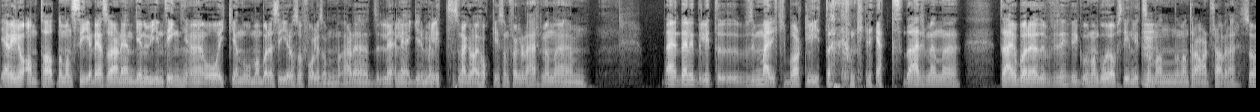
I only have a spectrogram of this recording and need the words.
jeg vil jo anta at når man sier det, så er det en genuin ting, eh, og ikke noe man bare sier, og så får liksom Er det leger med litt som er glad i hockey, som følger det her? Men eh, det er, det er litt, litt, eh, merkbart lite konkret der, men det er jo bare Man går jo opp stien litt som mm. man, man traver, traver her, så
